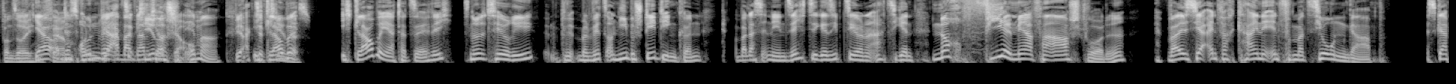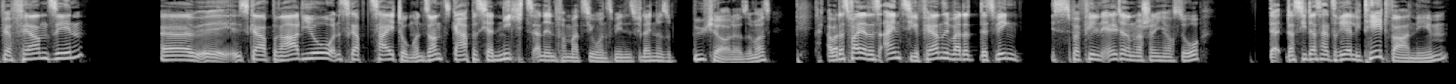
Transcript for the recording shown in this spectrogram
von solchen Ja, Firmen. und das wurden wir aber, glaube ich, akzeptieren auch das ja schon immer. Wir Ich akzeptieren glaube, das. ich glaube ja tatsächlich, ist nur eine Theorie, man wird es auch nie bestätigen können, aber dass in den 60er, 70er und 80ern noch viel mehr verarscht wurde, weil es ja einfach keine Informationen gab. Es gab ja Fernsehen, äh, es gab Radio und es gab Zeitung und sonst gab es ja nichts an Informationsmedien, vielleicht nur so Bücher oder sowas. Aber das war ja das Einzige. Fernsehen war das, deswegen ist es bei vielen Älteren wahrscheinlich auch so, da, dass sie das als Realität wahrnehmen,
